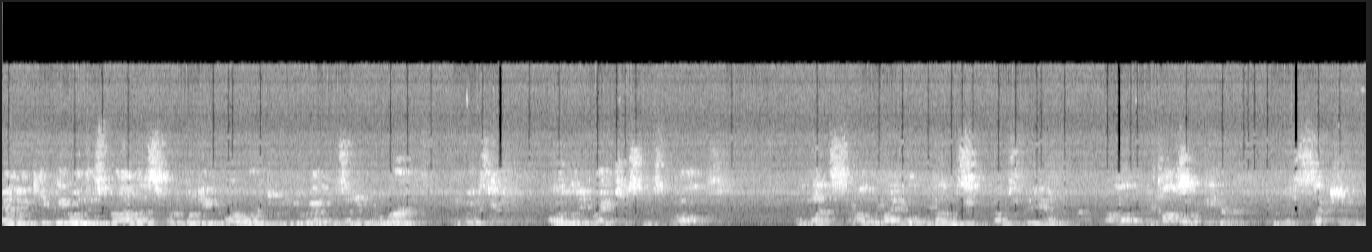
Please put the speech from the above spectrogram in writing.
And in keeping with His promise, we're looking forward to a new heavens and a new earth in which only righteousness dwells. And that's how the Bible ends, comes to the end. Uh, the Apostle Peter, in this section,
